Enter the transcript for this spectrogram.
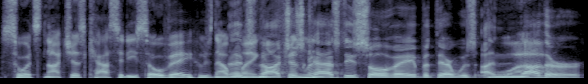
So it's not just Cassidy Sauve who's now playing. It's not just Cassidy Sauve, but there was another.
